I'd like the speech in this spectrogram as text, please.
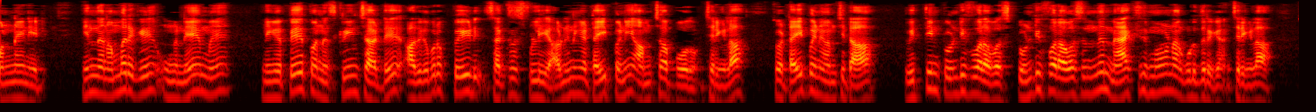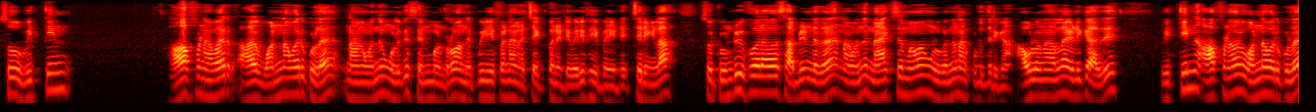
one nine eight இந்த நம்பருக்கு உங்கள் நேமு நீங்கள் பே பண்ண ஸ்க்ரீன்ஷாட்டு அதுக்கப்புறம் பெய்டு சக்ஸஸ்ஃபுல்லி அப்படின்னு நீங்கள் டைப் பண்ணி அமிச்சா போதும். சரிங்களா? ஸோ டைப் பண்ணி அமிச்சிட்டா within twenty four hours twenty four hours வந்து மேக்ஸிமம் நான் கொடுத்துருக்கேன். சரிங்களா? So within half an hour or one ஹவருக்குள்ளே நாங்கள் வந்து உங்களுக்கு சென்ட் பண்ணுறோம் அந்த பிடிஎஃபை நாங்கள் செக் பண்ணிட்டு வெரிஃபை பண்ணிட்டு. சரிங்களா? ஸோ டுவெண்ட்டி ஃபோர் ஹவர்ஸ் அப்படின்றத நான் வந்து மேக்ஸிமமாக உங்களுக்கு வந்து நான் கொடுத்துருக்கேன். அவ்வளோ நேரம்லாம் எடுக்காது. Within half an hour one ஹவருக்குள்ள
